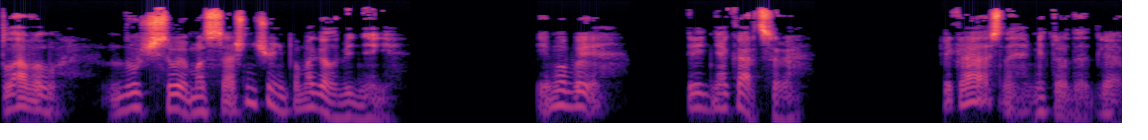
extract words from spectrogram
Плавал, двухчасовой массаж, ничего не помогал бедняге. Ему бы три дня карцера. Прекрасная метода для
